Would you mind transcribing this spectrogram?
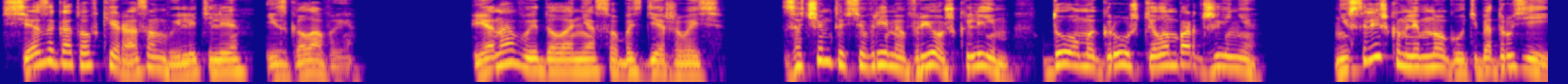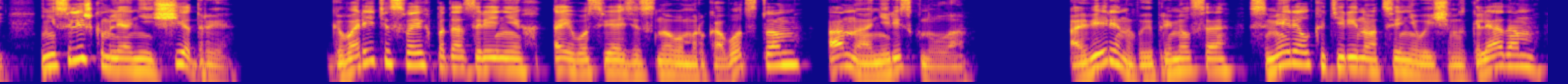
все заготовки разом вылетели из головы. И она выдала, не особо сдерживаясь. Зачем ты все время врешь, Клим? Дом, игрушки, ламборджини. Не слишком ли много у тебя друзей? Не слишком ли они щедрые?» Говорить о своих подозрениях о его связи с новым руководством она не рискнула. Аверин выпрямился, смерил Катерину оценивающим взглядом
